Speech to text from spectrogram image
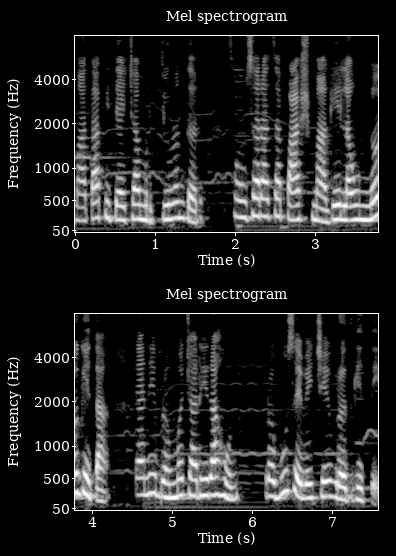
माता पित्याच्या मृत्यूनंतर संसाराचा पाश मागे लावून न घेता त्याने ब्रह्मचारी राहून प्रभूसेवेचे व्रत घेते.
